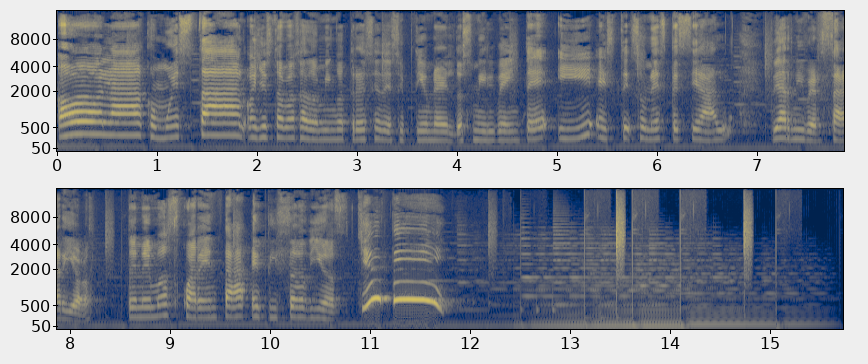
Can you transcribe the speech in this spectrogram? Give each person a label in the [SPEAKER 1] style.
[SPEAKER 1] Hola, ¿cómo están? Hoy estamos a domingo 13 de septiembre del 2020 y este es un especial de aniversario. Tenemos 40 episodios.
